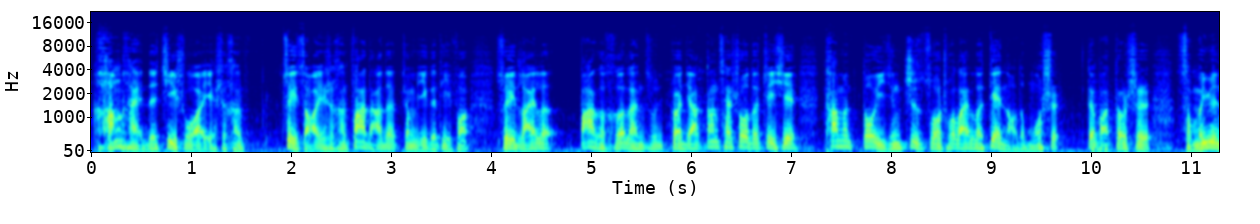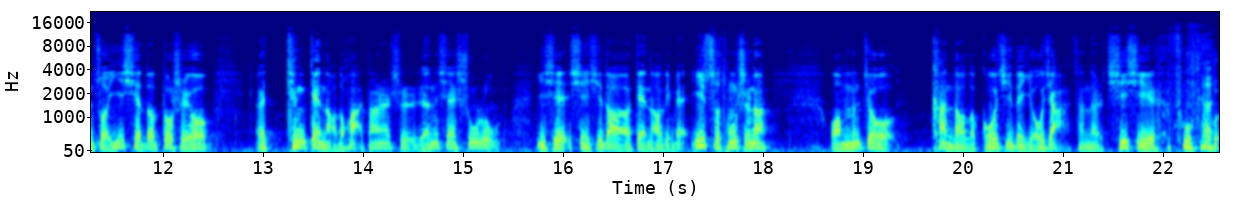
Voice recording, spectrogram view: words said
航海的技术啊也是很最早也是很发达的这么一个地方，所以来了八个荷兰专专家。刚才说的这些，他们都已经制作出来了电脑的模式。对吧？都是怎么运作？一切都都是由，呃，听电脑的话。当然是人先输入一些信息到电脑里面。与此同时呢，我们就看到了国际的油价在那儿起起伏伏，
